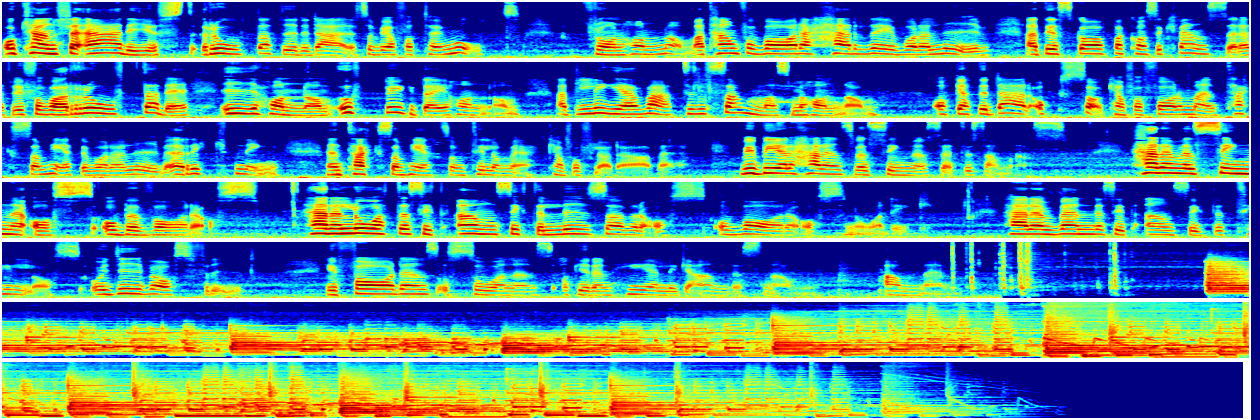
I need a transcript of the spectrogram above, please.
Och kanske är det just rotat i det där som vi har fått ta emot från honom. Att han får vara Herre i våra liv. Att det skapar konsekvenser. Att vi får vara rotade i honom, uppbyggda i honom. Att leva tillsammans med honom. Och att det där också kan få forma en tacksamhet i våra liv, en riktning, en tacksamhet som till och med kan få flöda över. Vi ber Herrens välsignelse tillsammans. Herren välsigne oss och bevara oss. Herren låter sitt ansikte lysa över oss och vara oss nådig. Herren vände sitt ansikte till oss och give oss frid. I Faderns och Sonens och i den heliga Andes namn. Amen.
